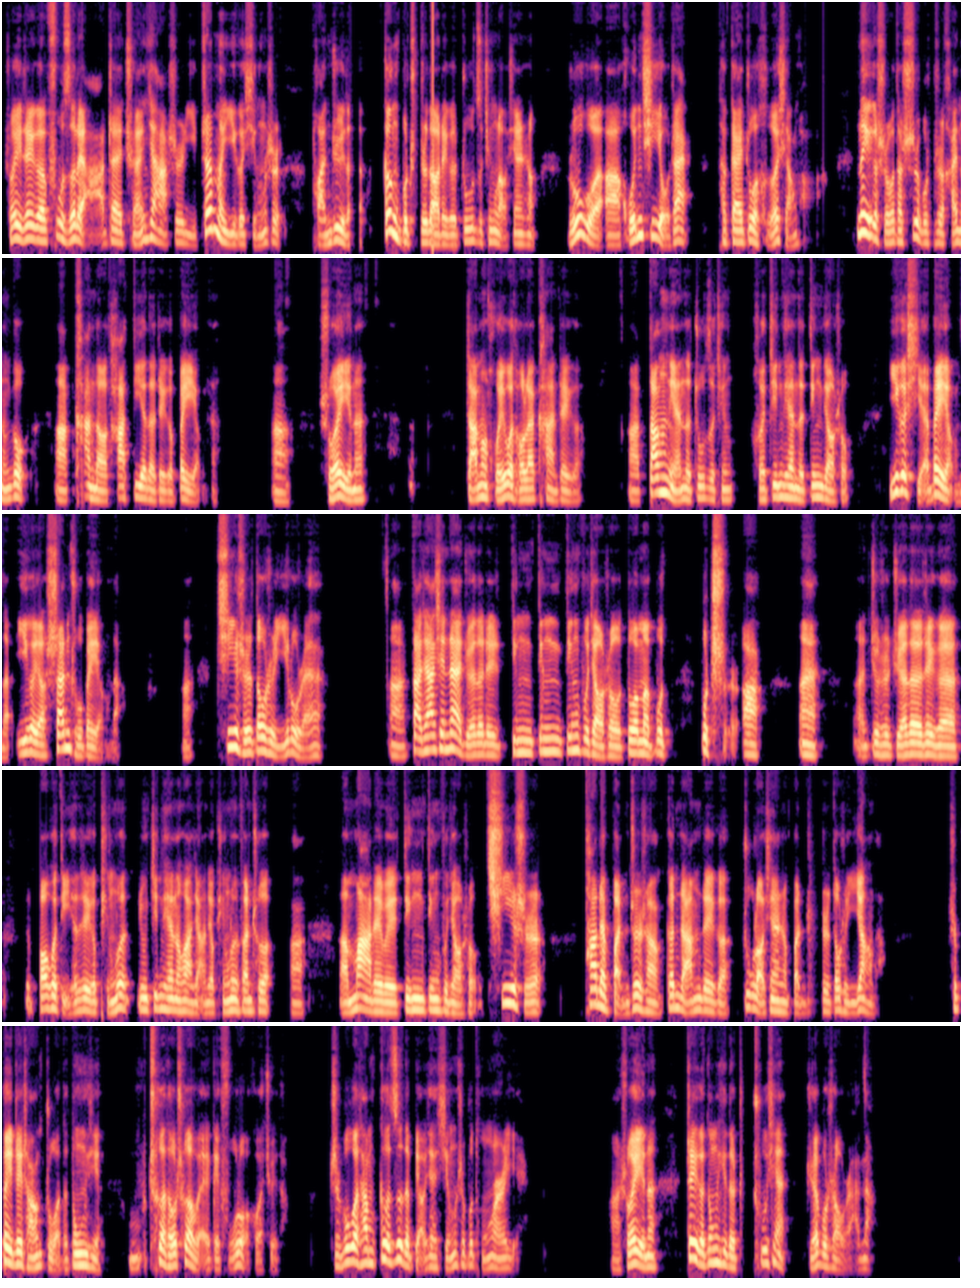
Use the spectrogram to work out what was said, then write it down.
所以这个父子俩在泉下是以这么一个形式。团聚的更不知道这个朱自清老先生，如果啊魂期有债，他该作何想法？那个时候他是不是还能够啊看到他爹的这个背影呢？啊，所以呢，咱们回过头来看这个啊，当年的朱自清和今天的丁教授，一个写背影的，一个要删除背影的，啊，其实都是一路人。啊，大家现在觉得这丁丁丁副教授多么不不耻啊！哎，啊，就是觉得这个，包括底下的这个评论，用今天的话讲叫评论翻车啊啊，骂这位丁丁副教授。其实他在本质上跟咱们这个朱老先生本质都是一样的，是被这场左的东西彻头彻尾给俘虏过去的，只不过他们各自的表现形式不同而已啊，所以呢。这个东西的出现绝不是偶然的，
